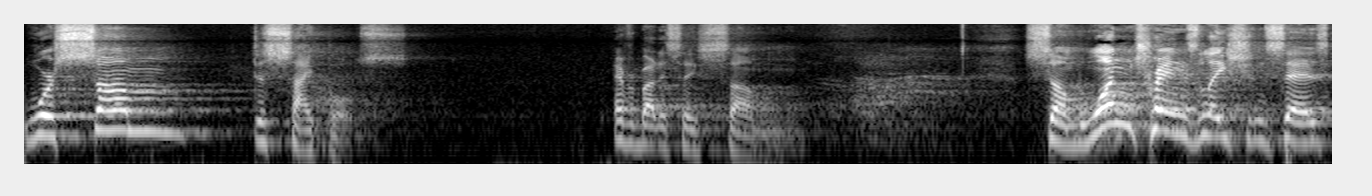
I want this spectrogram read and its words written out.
were some disciples. Everybody say some. Some. One translation says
